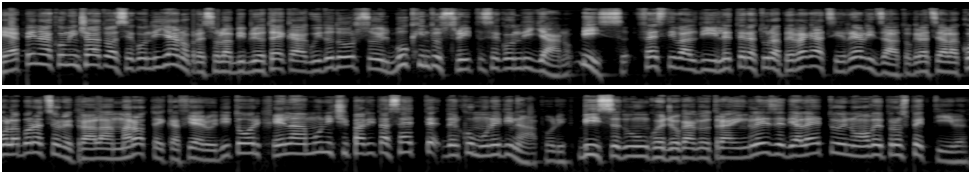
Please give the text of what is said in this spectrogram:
È appena cominciato a Secondigliano, presso la biblioteca Guido Dorso, il Book into Street Secondigliano, BIS, festival di letteratura per ragazzi realizzato grazie alla collaborazione tra la Marotta e Cafiero Editori e la Municipalità 7 del Comune di Napoli. BIS dunque giocando tra inglese, dialetto e nuove prospettive.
